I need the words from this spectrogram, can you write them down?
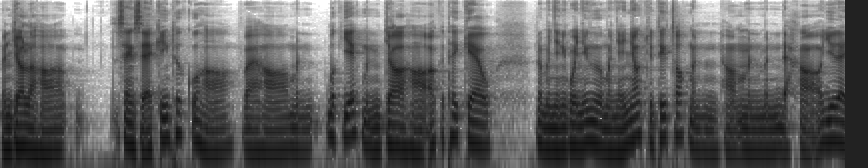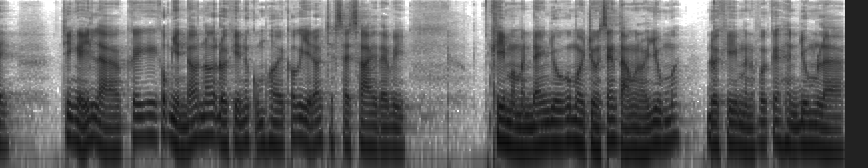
Mình cho là họ san sẻ kiến thức của họ và họ mình bất giác mình cho họ ở cái thế cao rồi mình nhìn qua những người mà nhảy nhót trên tiktok mình họ mình mình đặt họ ở dưới đây. Chỉ nghĩ là cái, cái góc nhìn đó nó đôi khi nó cũng hơi có cái gì đó sai sai tại vì khi mà mình đang vô cái môi trường sáng tạo nội dung á đôi khi mình với cái hình dung là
